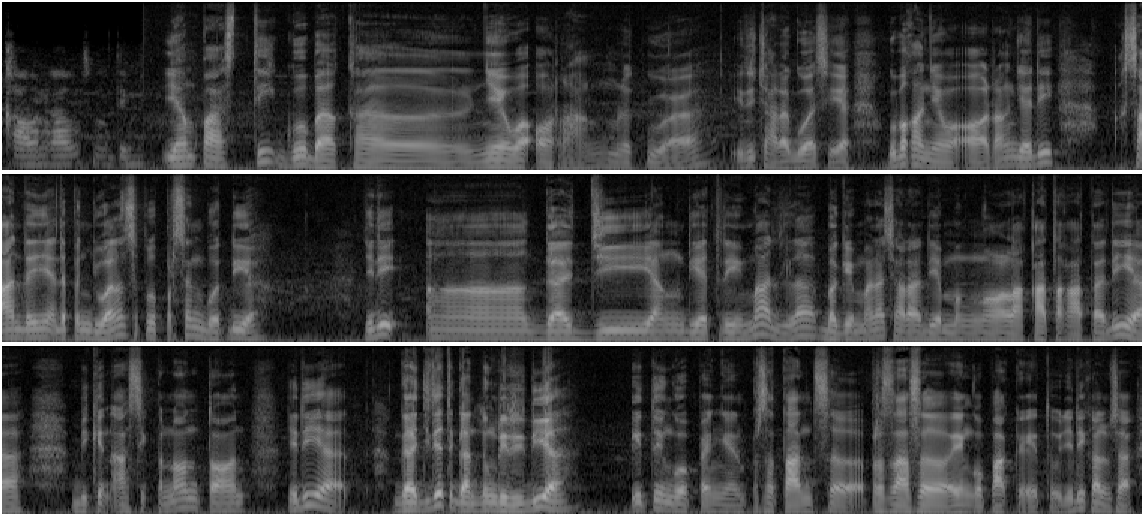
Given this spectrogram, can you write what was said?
kawan-kawan sama tim? yang pasti gue bakal nyewa orang menurut gua itu cara gua sih ya gue bakal nyewa orang jadi seandainya ada penjualan 10% buat dia jadi eh, gaji yang dia terima adalah bagaimana cara dia mengolah kata-kata dia bikin asik penonton. Jadi ya gaji dia tergantung diri dia. Itu yang gue pengen persentase persentase yang gue pakai itu. Jadi kalau misalnya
